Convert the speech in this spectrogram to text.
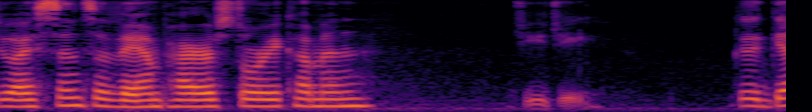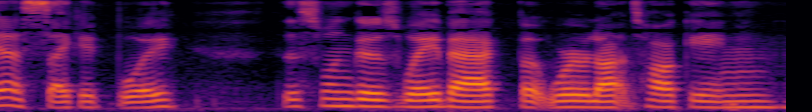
Do I sense a vampire story coming? Gigi. Good guess, psychic boy. This one goes way back, but we're not talking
